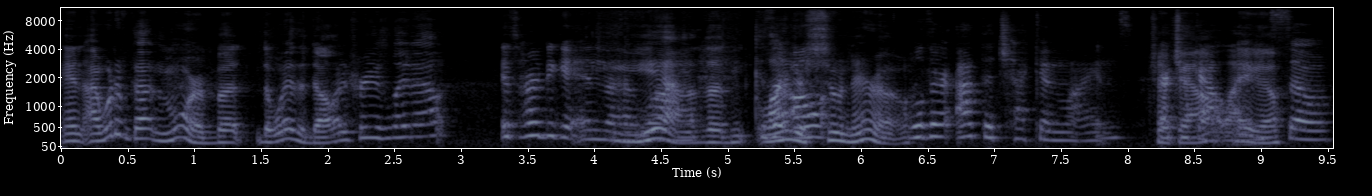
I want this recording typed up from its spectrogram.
And I would have gotten more, but the way the Dollar Tree is laid out, It's hard to get in the yeah, line. the lines all- are so narrow. Well, they're at the check-in lines or Checkout, you lines, go. so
